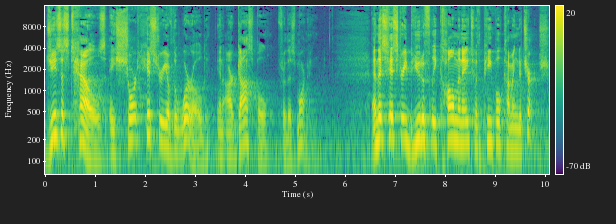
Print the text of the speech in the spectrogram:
Jesus tells a short history of the world in our gospel for this morning. And this history beautifully culminates with people coming to church.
